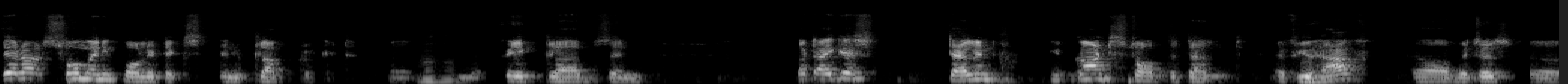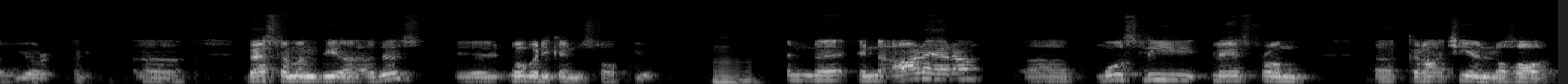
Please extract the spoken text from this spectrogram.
there are so many politics in club cricket, uh, mm-hmm. fake clubs, and but I guess talent you can't stop the talent. If you mm-hmm. have, uh, which is uh, your uh, best among the others, uh, nobody can stop you. Mm-hmm. And in our era, mostly players from Karachi and Lahore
